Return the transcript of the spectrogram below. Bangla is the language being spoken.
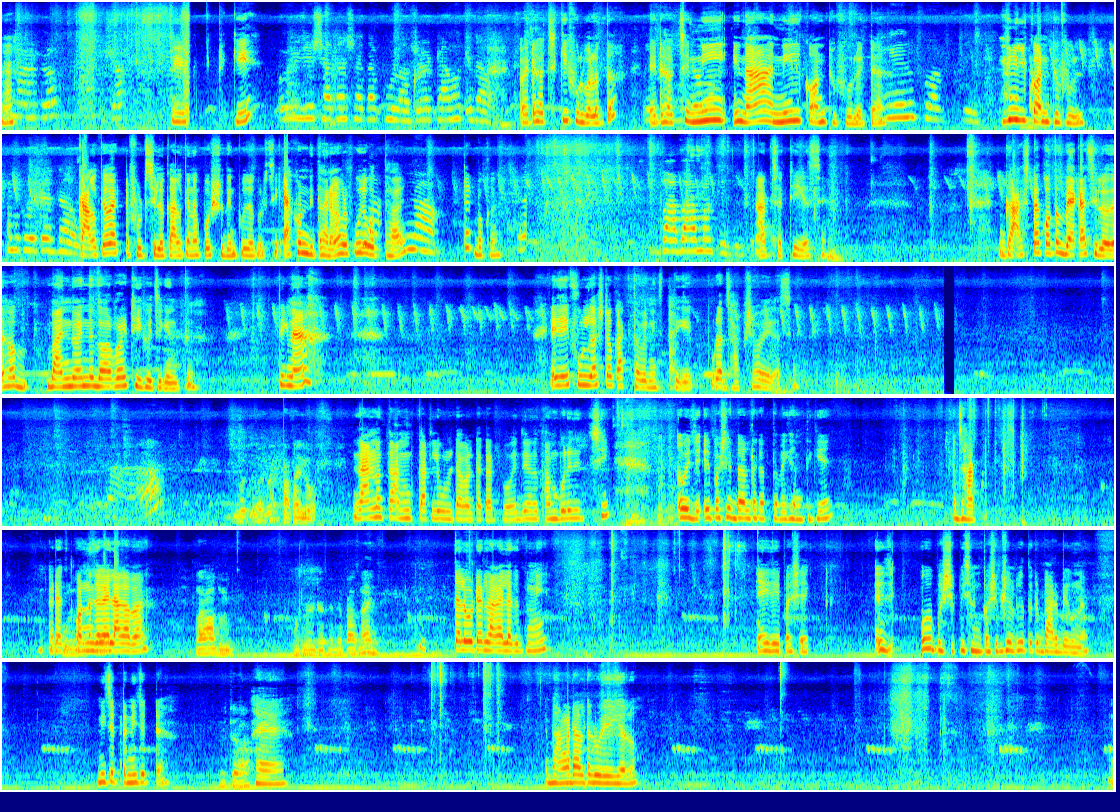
হুম? কি? কি? ওইটা হচ্ছে কি ফুল বলো তো? এটা হচ্ছে নী না নীলকণ্ঠ ফুল এটা। নীলকণ্ঠ ফুল। কালকেও একটা ফুটছিল কালকে না পরশু দিন পুজো করছি। এখন দিতে হয় না আমার পুজো করতে হয়। তার বোকা। বাবা আচ্ছা ঠিক আছে। গাছটা কত বেকা ছিল দেখো বান্ধে বান্ধে দেওয়ার পরে ঠিক হয়েছে কিন্তু। ঠিক না? এই যে ফুল গাছটাও কাটতে হবে নিচ থেকে পুরো ঝাপসা হয়ে গেছে। রান্না তো আমি কাটলে উল্টা পাল্টা কাটবো ওই যে আমি বলে দিচ্ছি ওই যে এ পাশের ডালটা কাটতে হবে এখান থেকে। ঝাড়। এটা অন্য জায়গায় লাগাবা। লাগাও তুমি। কাজ নাই? তাহলে ওটা লাগাইলা তো তুমি। এই যে পাশে এই যে ওই পাশে পিছন পাশে পিছন পাশে তো বাড়বেও না। নিচেরটা নিচেরটা। হ্যাঁ। ভাঙা ডালটা রয়ে গেল।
